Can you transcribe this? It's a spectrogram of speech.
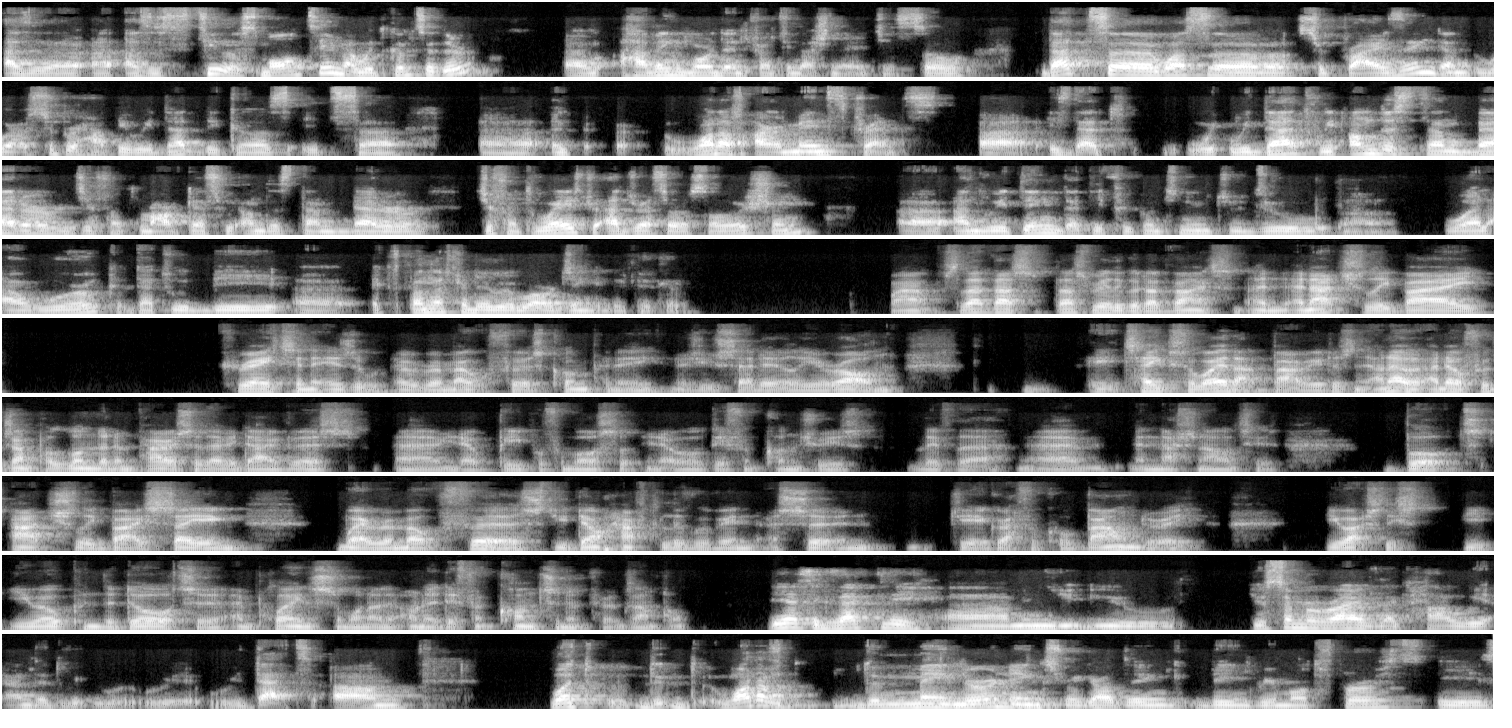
as a as a still a small team, I would consider um, having more than 20 nationalities. So that uh, was uh, surprising, and we're super happy with that because it's uh, uh, one of our main strengths uh, is that we, with that we understand better different markets, we understand better different ways to address our solution, uh, and we think that if we continue to do uh, well our work, that would be uh, exponentially rewarding in the future. Wow, so that, that's that's really good advice, and and actually by creating it as a, a remote first company, as you said earlier on, it takes away that barrier, doesn't it? I know, I know. For example, London and Paris are very diverse. Uh, you know, people from all you know all different countries live there um, and nationalities. But actually, by saying we're remote first, you don't have to live within a certain geographical boundary. You actually you open the door to employing someone on, on a different continent, for example. Yes, exactly. Uh, I mean, you you you summarize like how we ended with, with, with that. Um, what one of the main learnings regarding being remote first is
